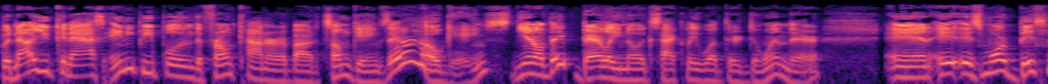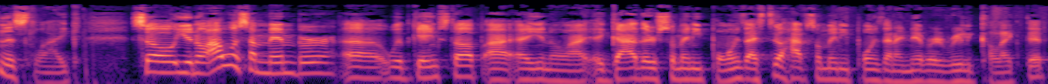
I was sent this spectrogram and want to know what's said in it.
But now you can ask any people in the front counter about some games. They don't know games. You know, they barely know exactly what they're doing there. And it's more business like. So, you know, I was a member uh, with GameStop. I, I, you know, I, I gathered so many points. I still have so many points that I never really collected.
